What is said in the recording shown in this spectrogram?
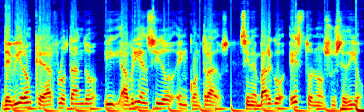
debieron quedar flotando y habrían sido encontrados. Sin embargo, esto no sucedió.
